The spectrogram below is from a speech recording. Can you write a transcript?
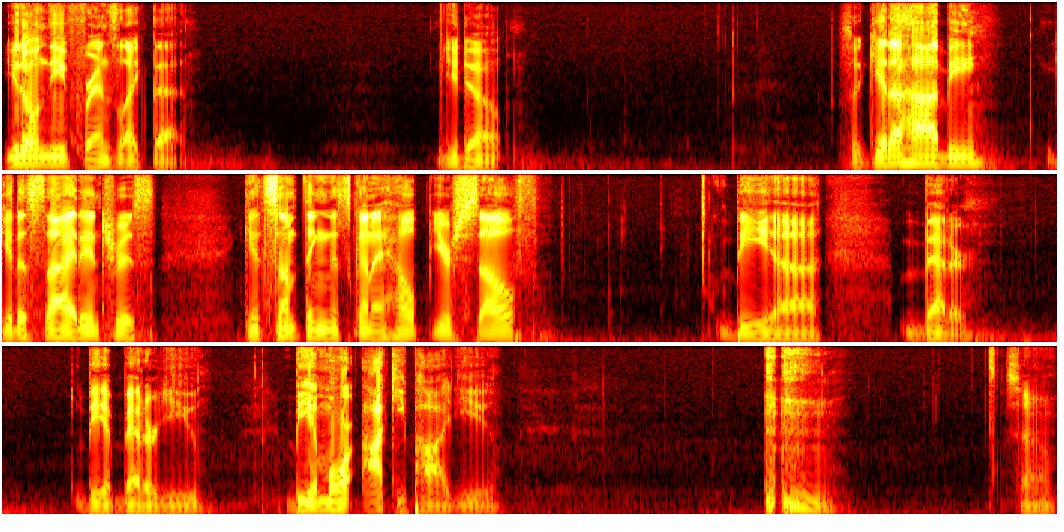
You don't need friends like that. You don't. So get a hobby, get a side interest, get something that's going to help yourself be uh better. Be a better you. Be a more occupied you. So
